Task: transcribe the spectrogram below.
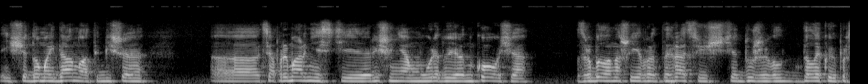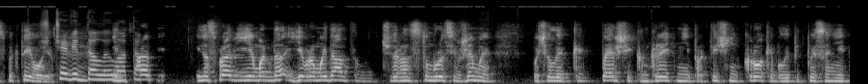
і ще до Майдану, а тим більше е, ця примарність рішенням уряду Януковича зробила нашу євроінтеграцію ще дуже далекою перспективою. Ще І віддалила там. і насправді Євромайдан- в 2014 році вже ми почали перші конкретні практичні кроки були підписані,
